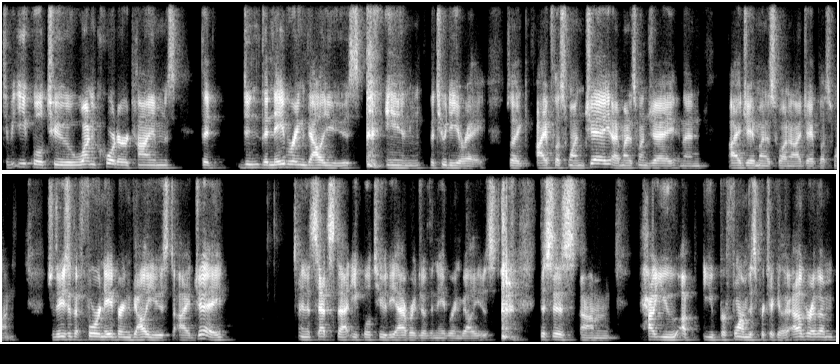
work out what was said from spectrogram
to be equal to one quarter times the, the neighboring values in the 2D array. So like i plus 1j, i minus 1j, and then ij minus 1, ij plus 1. So these are the four neighboring values to ij, and it sets that equal to the average of the neighboring values. this is um, how you up, you perform this particular algorithm,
